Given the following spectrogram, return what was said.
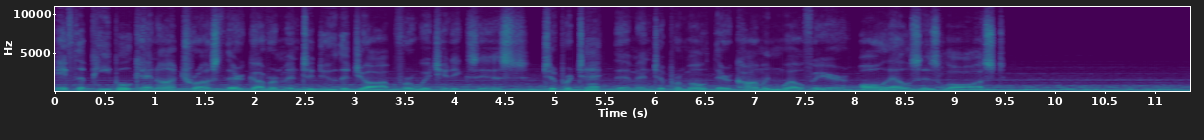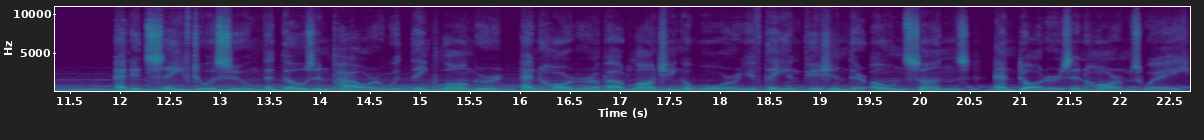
If the people cannot trust their government to do the job for which it exists, to protect them and to promote their common welfare, all else is lost. And it's safe to assume that those in power would think longer and harder about launching a war if they envisioned their own sons and daughters in harm's way.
